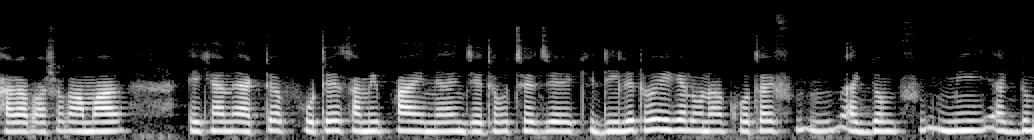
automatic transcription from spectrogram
খারাপ, আসলে আমার এখানে একটা ফুটেজ আমি পাই নাই। যেটা হচ্ছে যে কি ডিলিট হয়ে গেল না, কোথায় একদম মি, একদম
